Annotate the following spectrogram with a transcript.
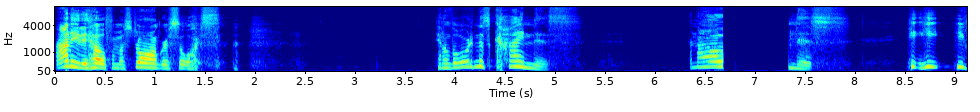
I needed help from a stronger source. And the Lord, in His kindness and all goodness, he, he, he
